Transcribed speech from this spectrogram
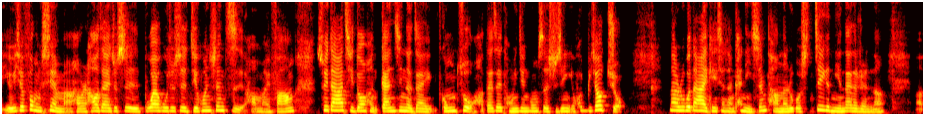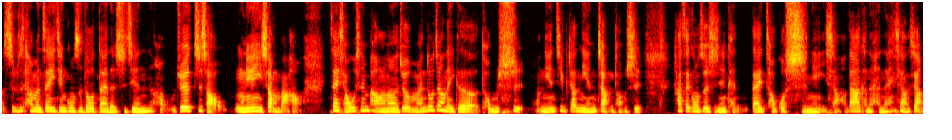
有一些奉献嘛，好，然后再就是不外乎就是结婚生子，好，买房，所以大家其实都很甘心的在工作，好，待在同一间公司的时间也会比较久。那如果大家也可以想想看你身旁呢，如果是这个年代的人呢？啊是不是他们在一间公司都待的时间好？我觉得至少五年以上吧。哈，在小吴身旁呢，就蛮多这样的一个同事，年纪比较年长的同事，他在公司的时间可能待超过十年以上。大家可能很难想象，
